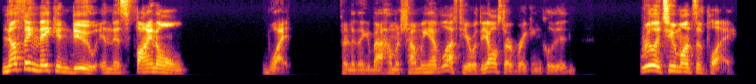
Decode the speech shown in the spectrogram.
nothing they can do in this final. What? Trying to think about how much time we have left here with the All Star break included. Really, two months of play.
